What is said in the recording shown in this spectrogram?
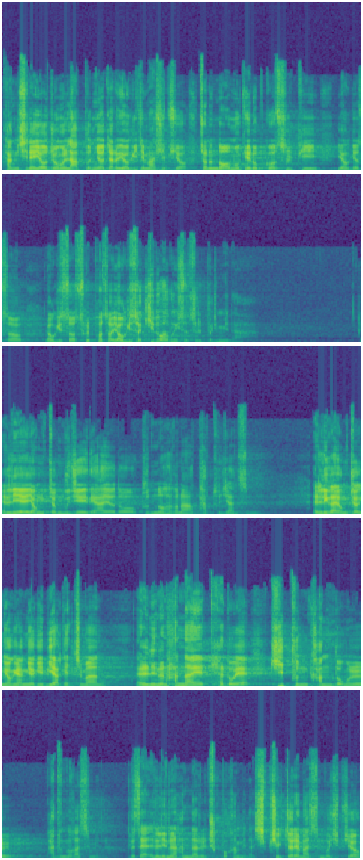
당신의 여종을 나쁜 여자로 여기지 마십시오. 저는 너무 괴롭고 슬피 여겨서 여기서 슬퍼서 여기서 기도하고 있었을 뿐입니다. 엘리의 영적 무지에 대하여도 분노하거나 다투지 않습니다. 엘리가 영적 영향력이 미약했지만 엘리는 한나의 태도에 깊은 감동을 받은 것 같습니다. 그래서 엘리는 한나를 축복합니다. 17절의 말씀 보십시오.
